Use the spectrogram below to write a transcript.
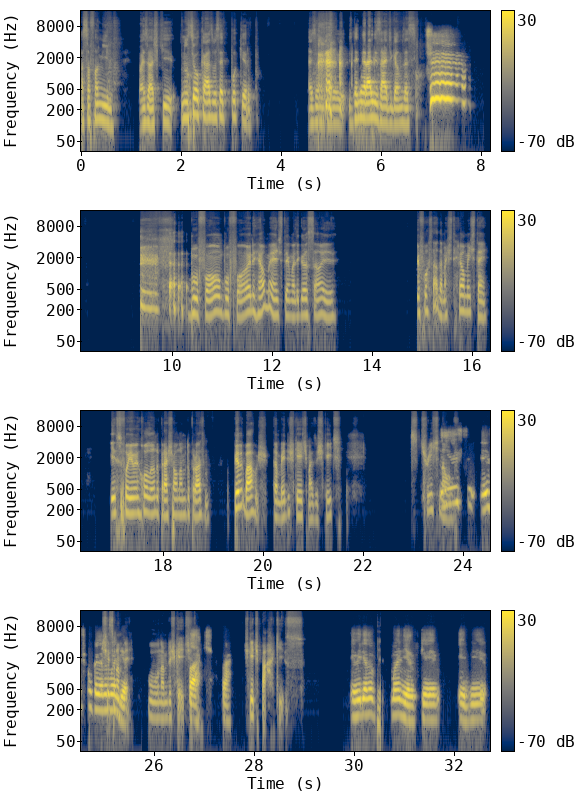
a sua família. Mas eu acho que, no seu caso, você é pipoqueiro, pô. Mas eu não quero generalizar, digamos assim. Buffon, Buffone, realmente tem uma ligação aí. Meio forçada, mas realmente tem. Isso foi eu enrolando pra achar o nome do próximo. Pedro Barros, também do skate, mas o skate. Street não. Esse, esse colocaria no Esqueci o nome maneiro. dele. O nome do skate. Parque. Skate Park, isso. Eu iria no maneiro, porque ele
